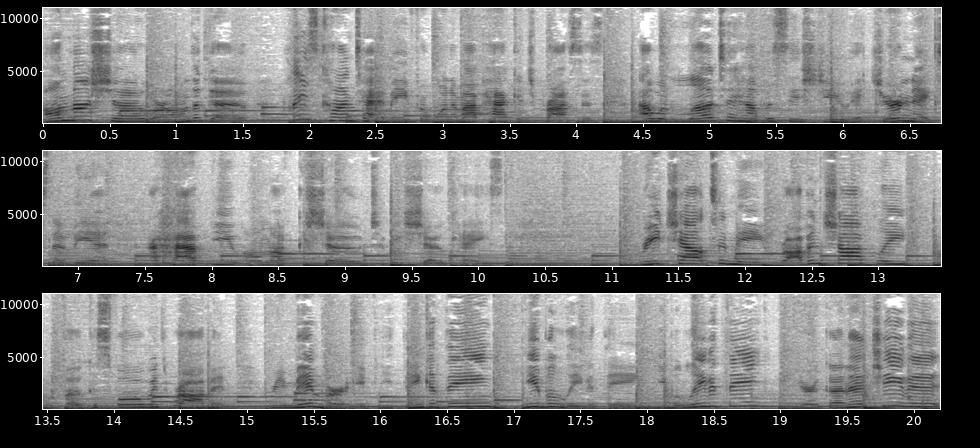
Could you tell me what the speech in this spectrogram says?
on my show or on the go, please contact me for one of my package prices. I would love to help assist you at your next event or have you on my show to be showcased. Reach out to me, Robin Shockley, on Focus Forward with Robin. Remember, if you think a thing, you believe a thing. You believe a thing, you're going to achieve it.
